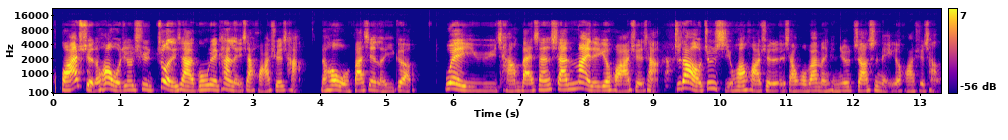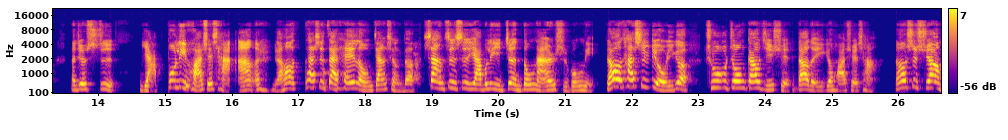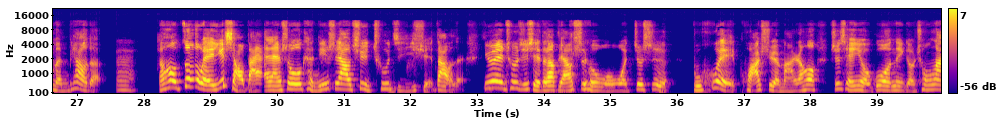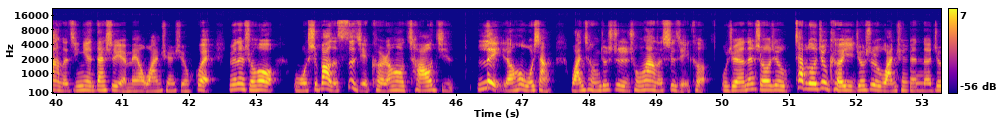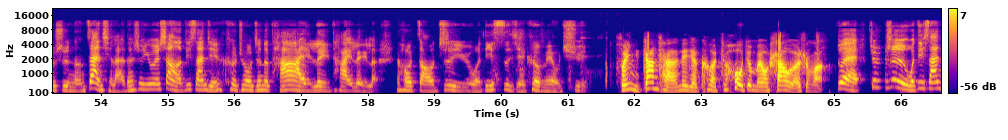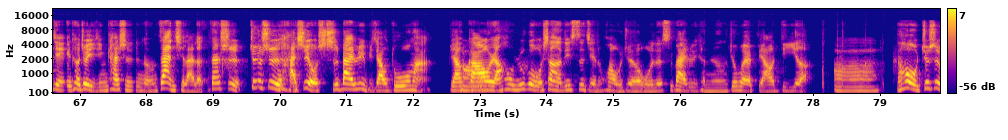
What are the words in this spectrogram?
滑雪的话，我就去做了一下攻略，看了一下滑雪场，然后我发现了一个。位于长白山山脉的一个滑雪场，知道就是喜欢滑雪的小伙伴们肯定就知道是哪一个滑雪场了，那就是亚布力滑雪场。然后它是在黑龙江省的上志市亚布力镇东南二十公里，然后它是有一个初中高级雪道的一个滑雪场，然后是需要门票的。嗯。然后作为一个小白来说，我肯定是要去初级雪道的，因为初级雪道比较适合我。我就是不会滑雪嘛，然后之前有过那个冲浪的经验，但是也没有完全学会，因为那时候我是报的四节课，然后超级累，然后我想完成就是冲浪的四节课，我觉得那时候就差不多就可以，就是完全的，就是能站起来。但是因为上了第三节课之后，真的太累太累了，然后导致于我第四节课没有去。所以你站起来的那节课之后就没有上了，是吗？对，就是我第三节课就已经开始能站起来了，但是就是还是有失败率比较多嘛，比较高。然后如果我上了第四节的话，我觉得我的失败率可能就会比较低了。嗯。然后就是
